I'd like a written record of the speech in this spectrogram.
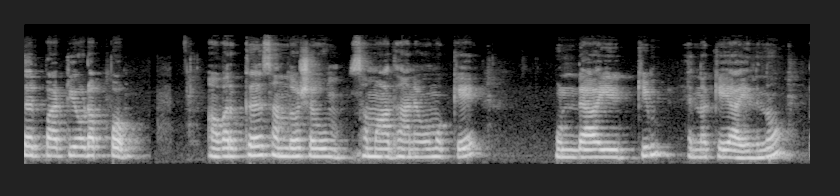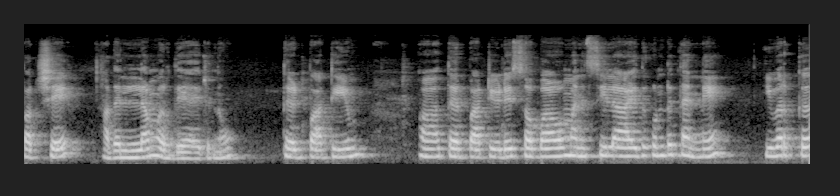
തേർഡ് പാർട്ടിയോടൊപ്പം അവർക്ക് സന്തോഷവും സമാധാനവും ഒക്കെ ഉണ്ടായിരിക്കും എന്നൊക്കെയായിരുന്നു. പക്ഷേ അതെല്ലാം വെറുതെ ആയിരുന്നു. തേർഡ് പാർട്ടിയും തേർഡ് പാർട്ടിയുടെ സ്വഭാവം മനസ്സിലായതുകൊണ്ട് തന്നെ ഇവർക്ക്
